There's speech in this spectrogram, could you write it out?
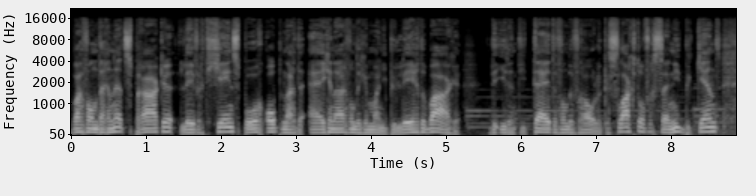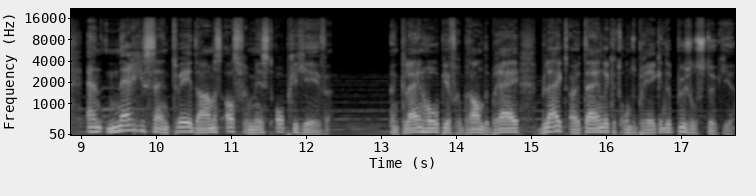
waarvan daarnet sprake levert geen spoor op naar de eigenaar van de gemanipuleerde wagen. De identiteiten van de vrouwelijke slachtoffers zijn niet bekend en nergens zijn twee dames als vermist opgegeven. Een klein hoopje verbrande brei blijkt uiteindelijk het ontbrekende puzzelstukje.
